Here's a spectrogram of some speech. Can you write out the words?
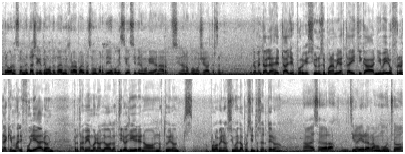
Pero bueno, son detalles que tenemos que tratar de mejorar para el próximo partido, porque sí o sí tenemos que ganar, si no, no podemos llegar al tercero. Justamente hablas de detalles porque si uno se pone a mirar estadística, a Niveiro fueron las que más le fulearon, pero también bueno, lo- los tiros libres no, no estuvieron por lo menos 50% certeros, ¿no? No, eso es verdad. El tiro libre erramos mucho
